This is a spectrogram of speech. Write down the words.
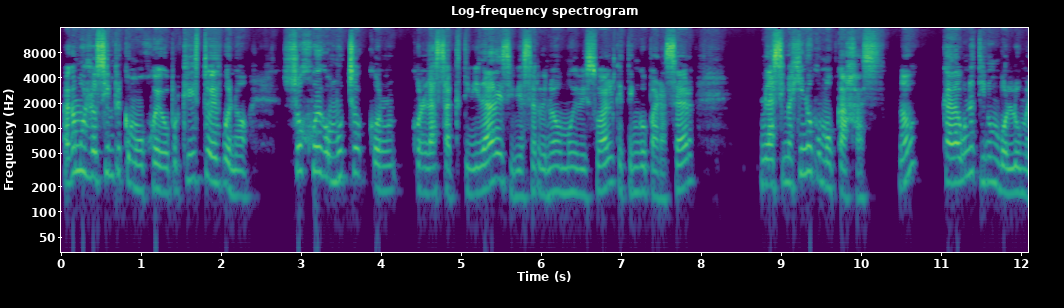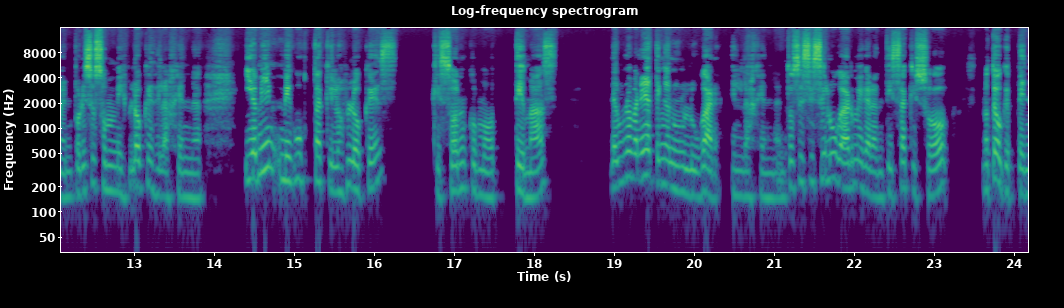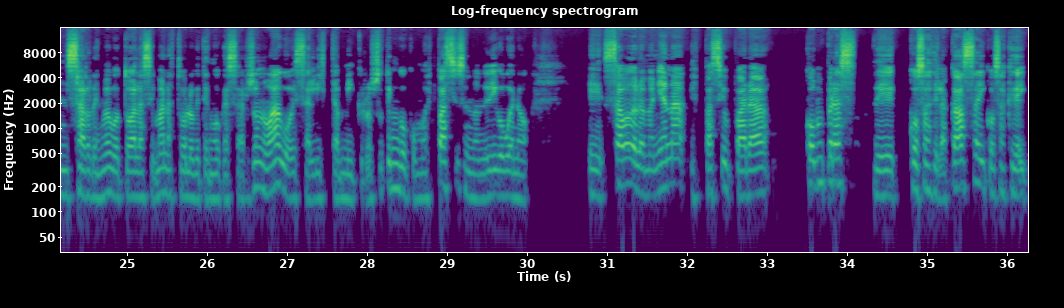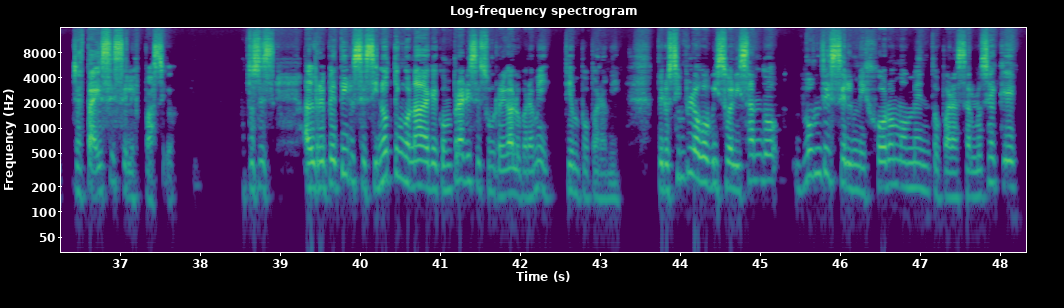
Hagámoslo siempre como un juego, porque esto es, bueno, yo juego mucho con, con las actividades, y voy a ser de nuevo muy visual, que tengo para hacer. Me las imagino como cajas, ¿no? Cada una tiene un volumen, por eso son mis bloques de la agenda. Y a mí me gusta que los bloques, que son como temas, de alguna manera tengan un lugar en la agenda. Entonces ese lugar me garantiza que yo no tengo que pensar de nuevo todas las semanas todo lo que tengo que hacer. Yo no hago esa lista micro, yo tengo como espacios en donde digo, bueno, eh, sábado a la mañana espacio para compras de cosas de la casa y cosas que ya está, ese es el espacio. Entonces, al repetirse, si no tengo nada que comprar, ese es un regalo para mí, tiempo para mí. Pero siempre lo hago visualizando dónde es el mejor momento para hacerlo. O sea que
